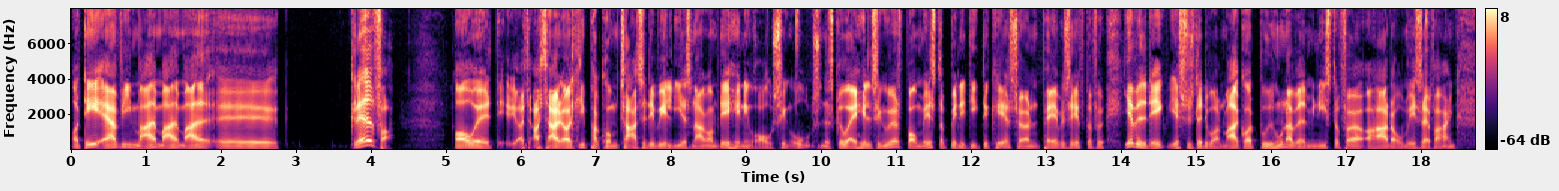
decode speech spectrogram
og det er vi meget, meget, meget øh, glade for. Og, øh, og, og så er der også lige et par kommentarer til det, vi lige har snakket om. Det er Henning Rovsing Olsen, der skriver, at Helsingørs borgmester Benedikte Kær Søren Papes efterfølger. Jeg ved det ikke. Jeg synes, at det var en meget godt bud. Hun har været minister før og har dog en vis erfaring. Øh,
